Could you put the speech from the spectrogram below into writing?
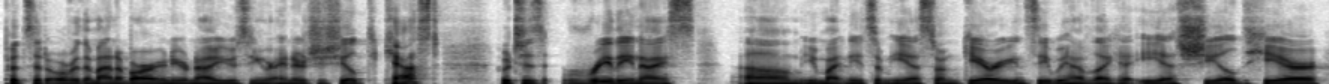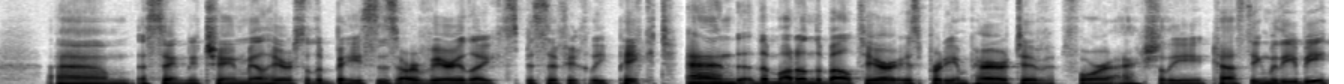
puts it over the mana bar, and you're now using your energy shield to cast, which is really nice. Um, you might need some ES on gear. You can see we have like a ES shield here um, a Saintly Chainmail here. So the bases are very like specifically picked. And the mud on the belt here is pretty imperative for actually casting with EB.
